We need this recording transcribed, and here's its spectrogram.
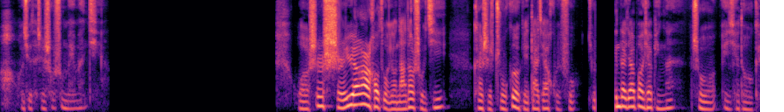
啊，我觉得这手术没问题。我是十月二号左右拿到手机，开始逐个给大家回复，就跟大家报一下平安，说一切都 OK。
